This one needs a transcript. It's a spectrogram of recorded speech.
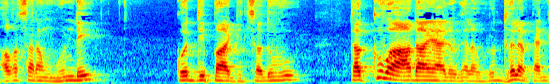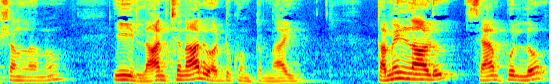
అవసరం ఉండి కొద్దిపాటి చదువు తక్కువ ఆదాయాలు గల వృద్ధుల పెన్షన్లను ఈ లాంఛనాలు అడ్డుకుంటున్నాయి. తమిళనాడు శాంపుల్లో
